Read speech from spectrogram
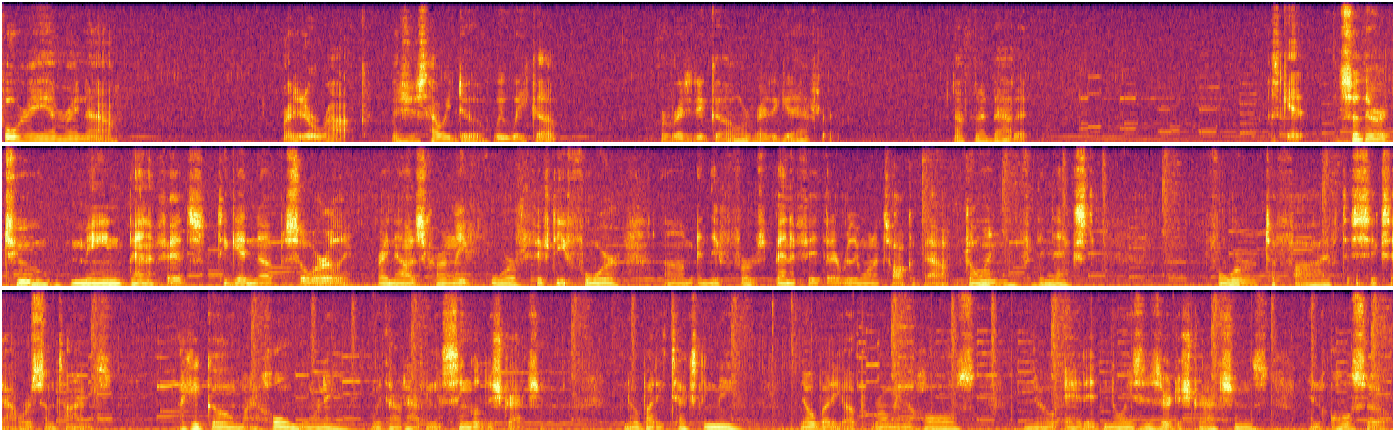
4 a.m. right now. Ready to rock. That's just how we do. We wake up, we're ready to go, we're ready to get after it. Nothing about it. Let's get it. So there are two main benefits to getting up so early. Right now it's currently 4.54 um, and the first benefit that I really want to talk about, going for the next four to five to six hours sometimes, I could go my whole morning without having a single distraction. Nobody texting me, nobody up roaming the halls, no added noises or distractions, and also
